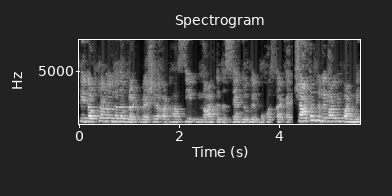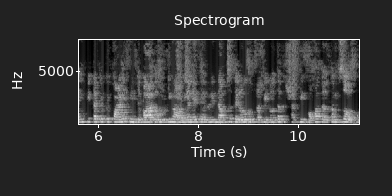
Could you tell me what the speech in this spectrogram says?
ਤੇ ਡਾਕਟਰਾਂ ਨੇ ਉਹਨਾਂ ਦਾ ਬਲੱਡ ਪ੍ਰੈਸ਼ਰ 88 59 ਦੱਸਿਆ ਜੋ ਕਿ ਬਹੁਤ ਘੱਟ ਹੈ। ਸ਼ਾਮ ਤੱਕ ਡੱਲੇਵਾਲ ਨੇ ਪਾਣੀ ਨਹੀਂ ਪੀਤਾ ਕਿਉਂਕਿ ਪਾਣੀ ਪੀਣ ਤੋਂ ਬਾਅਦ ਉਲਟੀਆਂ ਆਉਂਦੀਆਂ ਨੇ ਤੇ ਉਹਨਾਂ ਦੀ ਨਬਜ਼ ਤੇ ਰੋਗ ਪ੍ਰਤੀਰੋਧਕ ਸ਼ਕਤੀ ਬਹੁਤ ਕਮਜ਼ੋਰ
